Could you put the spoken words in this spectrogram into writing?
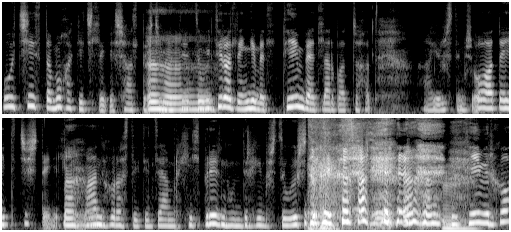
Өө чи өстө муухай гिचлээ гэж шаалдаг ч юм уу те. Зүгээр тэр бол энгийн байдал. Тийм байдлаар бодож хахад а ерөөс тийм ш. Оо одоо идэж штэ гэл. Маа нөхөр бас тэгдэн зэ амар хэлбрээр нь хүндрэх юм биш зүгээр штэ. Тиймэрхүү.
